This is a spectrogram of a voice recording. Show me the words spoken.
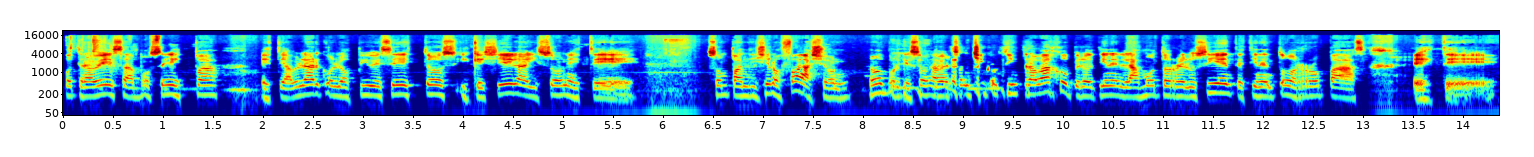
otra vez a Mosespa, este, hablar con los pibes estos y que llega y son este son pandilleros fashion, ¿no? Porque son, a ver, son chicos sin trabajo, pero tienen las motos relucientes, tienen todas ropas, este,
